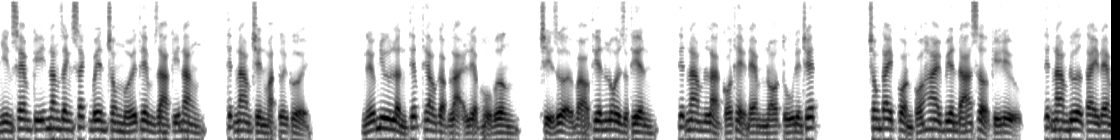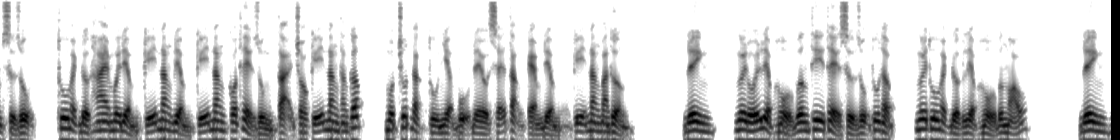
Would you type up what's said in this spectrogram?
Nhìn xem kỹ năng danh sách bên trong mới thêm ra kỹ năng, tiết nam trên mặt tươi cười nếu như lần tiếp theo gặp lại liệp hổ vương, chỉ dựa vào thiên lôi dược tiên, tiết nam là có thể đem nó tú đến chết. Trong tay còn có hai viên đá sở kỳ hiệu, tiết nam đưa tay đem sử dụng, thu hoạch được hai mươi điểm kỹ năng, điểm kỹ năng có thể dùng tại cho kỹ năng thăng cấp, một chút đặc thù nhiệm vụ đều sẽ tặng kèm điểm kỹ năng ban thưởng. Đinh, ngươi đối liệp hổ vương thi thể sử dụng thu thập, ngươi thu hoạch được liệp hổ vương máu. Đinh,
